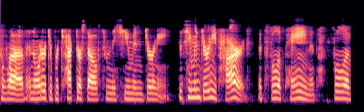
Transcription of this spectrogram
to love in order to protect ourselves from the human journey. This human journey is hard. It's full of pain. It's full of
